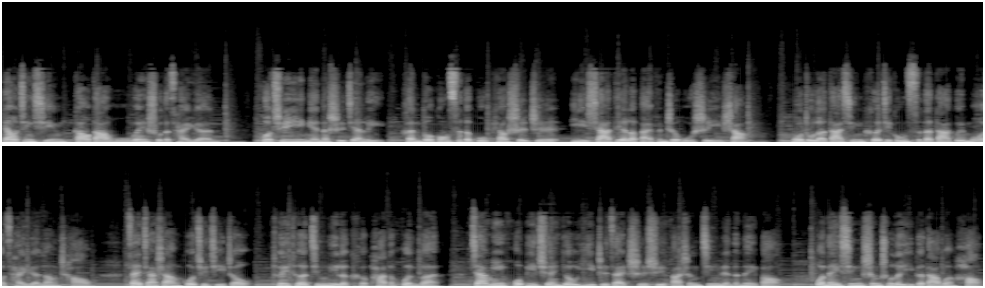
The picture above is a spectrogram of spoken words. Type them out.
要进行高达五位数的裁员。过去一年的时间里，很多公司的股票市值已下跌了百分之五十以上，目睹了大型科技公司的大规模裁员浪潮。再加上过去几周，推特经历了可怕的混乱，加密货币圈又一直在持续发生惊人的内爆，我内心生出了一个大问号：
